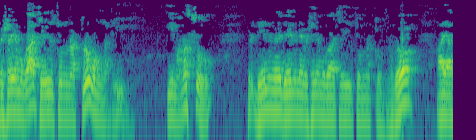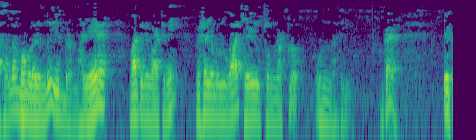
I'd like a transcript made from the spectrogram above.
విషయముగా చేయుచున్నట్లు ఉన్నది. ఈ మనస్సు దేనినే దేనిని విషయముగా చేయుచున్నట్లు ఉన్నదో ఆయా సందర్భముల ఎందు ఈ బ్రహ్మయే వాటిని వాటిని విషయములుగా చేయుచున్నట్లు ఉన్నది. ఓకే? ఇక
